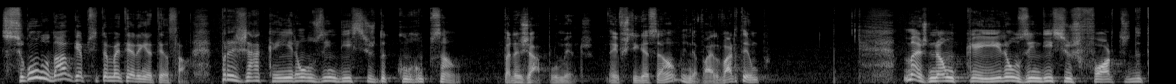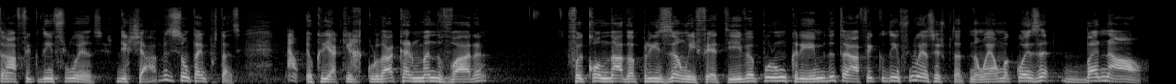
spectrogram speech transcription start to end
Segundo dado que é preciso também terem atenção, para já caíram os indícios de corrupção. Para já, pelo menos. A investigação ainda vai levar tempo. Mas não caíram os indícios fortes de tráfico de influências. Digo-se, ah, mas isso não tem importância. Não, eu queria aqui recordar que Armando Vara foi condenado à prisão efetiva por um crime de tráfico de influências. Portanto, não é uma coisa banal.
